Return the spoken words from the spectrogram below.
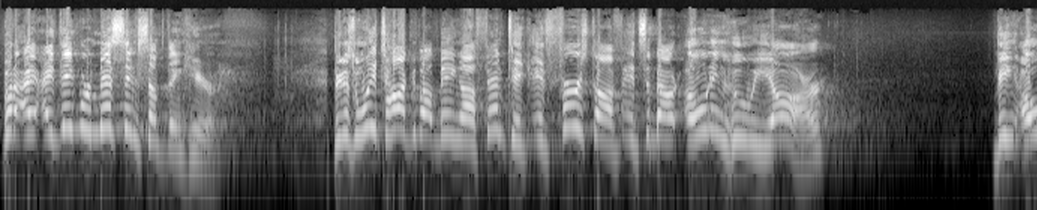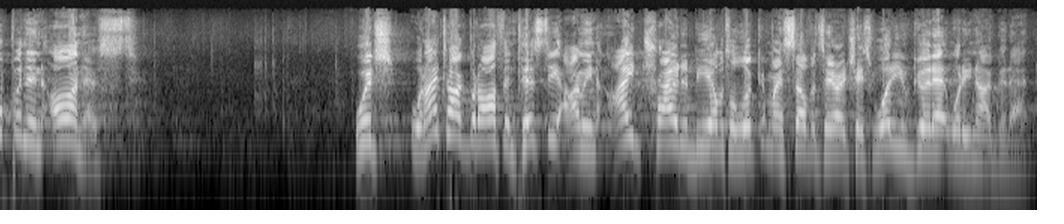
But I, I think we're missing something here. Because when we talk about being authentic, it first off, it's about owning who we are, being open and honest. Which, when I talk about authenticity, I mean, I try to be able to look at myself and say, all right, Chase, what are you good at? What are you not good at?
